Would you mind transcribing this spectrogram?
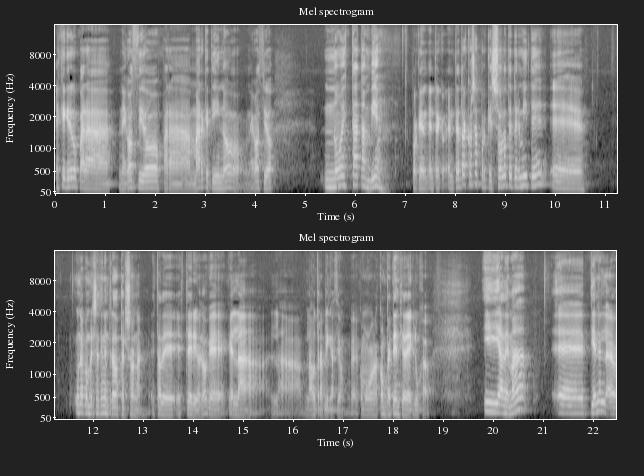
es que creo para negocios, para marketing, ¿no? Negocios, no está tan bien. Porque, entre, otras cosas, porque solo te permite eh, una conversación entre dos personas, esta de estéreo, ¿no? que, es la, otra aplicación, eh, como una competencia de Clubhouse. Y además, eh, tienes eh,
